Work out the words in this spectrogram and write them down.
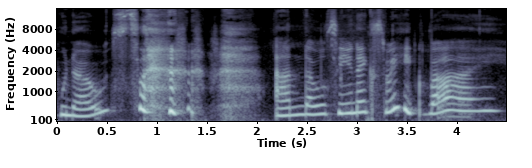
Who knows? and I will see you next week. Bye.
